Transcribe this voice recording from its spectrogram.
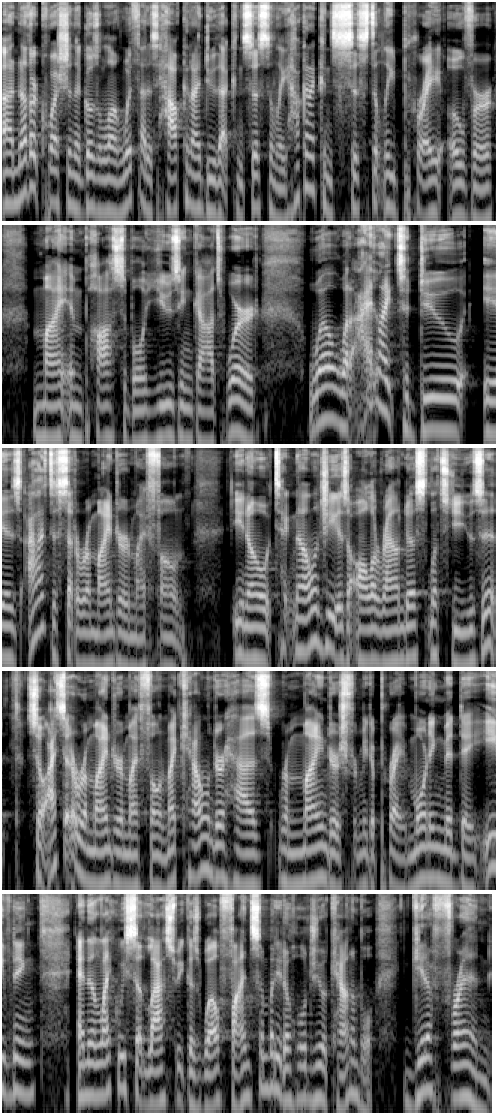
another question that goes along with that is how can I do that consistently? How can I consistently pray over my impossible using God's word? Well, what I like to do is I like to set a reminder in my phone you know, technology is all around us. Let's use it. So I set a reminder in my phone. My calendar has reminders for me to pray morning, midday, evening. And then, like we said last week as well, find somebody to hold you accountable. Get a friend,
